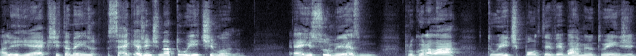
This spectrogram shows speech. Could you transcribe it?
Ale React. E também segue a gente na Twitch, mano. É isso mesmo. Procura lá, twitch.tv barra Minuto Indie.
